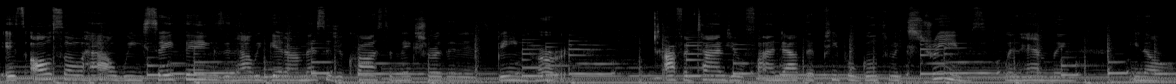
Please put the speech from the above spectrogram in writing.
it's also how we say things and how we get our message across to make sure that it is being heard. Oftentimes you'll find out that people go through extremes when handling, you know,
